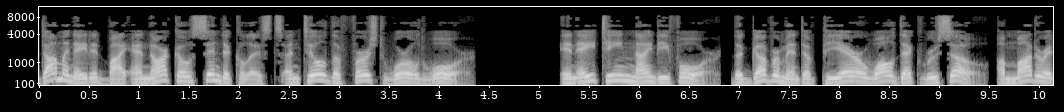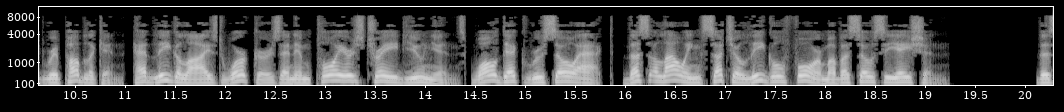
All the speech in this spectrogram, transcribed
dominated by anarcho-syndicalists until the First World War. In 1894, the government of Pierre Waldeck Rousseau, a moderate Republican, had legalized workers' and employers' trade unions Waldeck-Rousseau Act, thus allowing such a legal form of association. The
